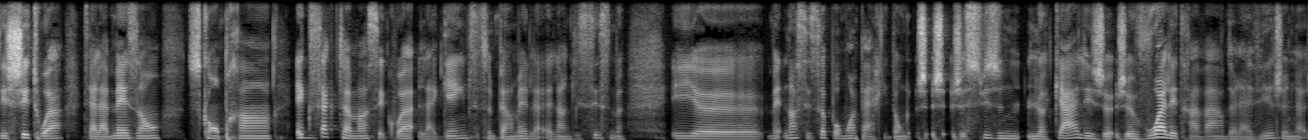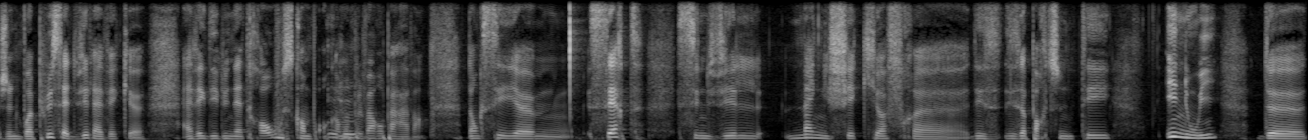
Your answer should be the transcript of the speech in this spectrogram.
tu es chez toi, tu es à la maison, tu comprends exactement c'est quoi la game, si tu me permets l'anglicisme. Et euh, maintenant, c'est ça pour moi, Paris. Donc, je, suis une locale et je, vois les travers de la ville. Je ne, je ne vois plus cette ville avec, euh, avec des lunettes roses comme, comme on mm-hmm. peut le voir auparavant. Donc, c'est euh, certes, c'est une ville magnifique qui offre euh, des, opportunités inouïes de,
